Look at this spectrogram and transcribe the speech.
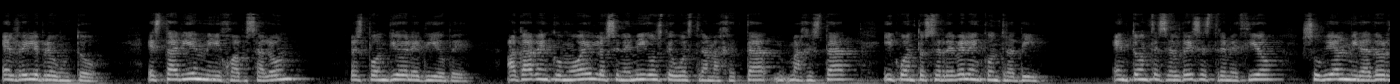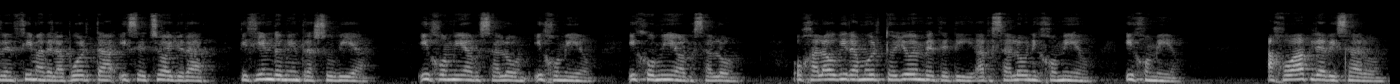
El rey le preguntó, ¿Está bien mi hijo Absalón? Respondió el etíope, Acaben como él los enemigos de vuestra majestad, y cuantos se rebelen contra ti. Entonces el rey se estremeció, subió al mirador de encima de la puerta y se echó a llorar, diciendo mientras subía, Hijo mío Absalón, hijo mío, hijo mío Absalón. Ojalá hubiera muerto yo en vez de ti, Absalón, hijo mío, hijo mío. A Joab le avisaron,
